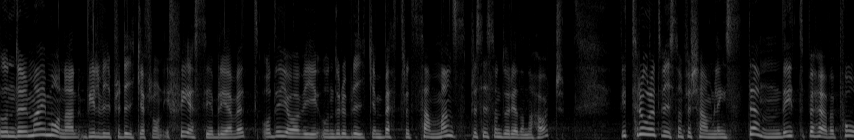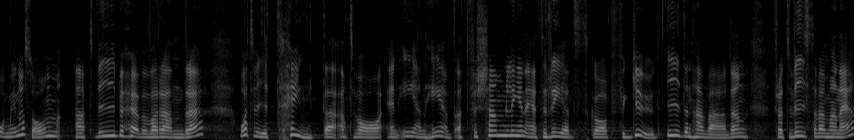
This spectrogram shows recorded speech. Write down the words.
Under maj månad vill vi predika från Efesiebrevet och det gör vi under rubriken Bättre tillsammans, precis som du redan har hört. Vi tror att vi som församling ständigt behöver påminna oss om att vi behöver varandra och att vi är tänkta att vara en enhet. Att församlingen är ett redskap för Gud i den här världen för att visa vem han är,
